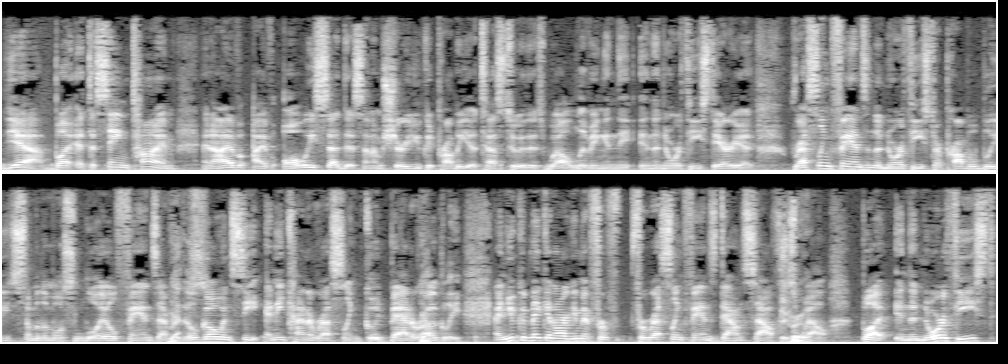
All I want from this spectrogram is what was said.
Yeah, but at the same time, and I've I've always said this, and I'm sure you could probably attest to it as well, living in the in the Northeast area. Wrestling fans in the Northeast are probably some of the most loyal fans ever. Yes. They'll go and see any kind of wrestling, good, bad, or ugly. And you could make an argument for for wrestling fans down south as well. But in the Northeast,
